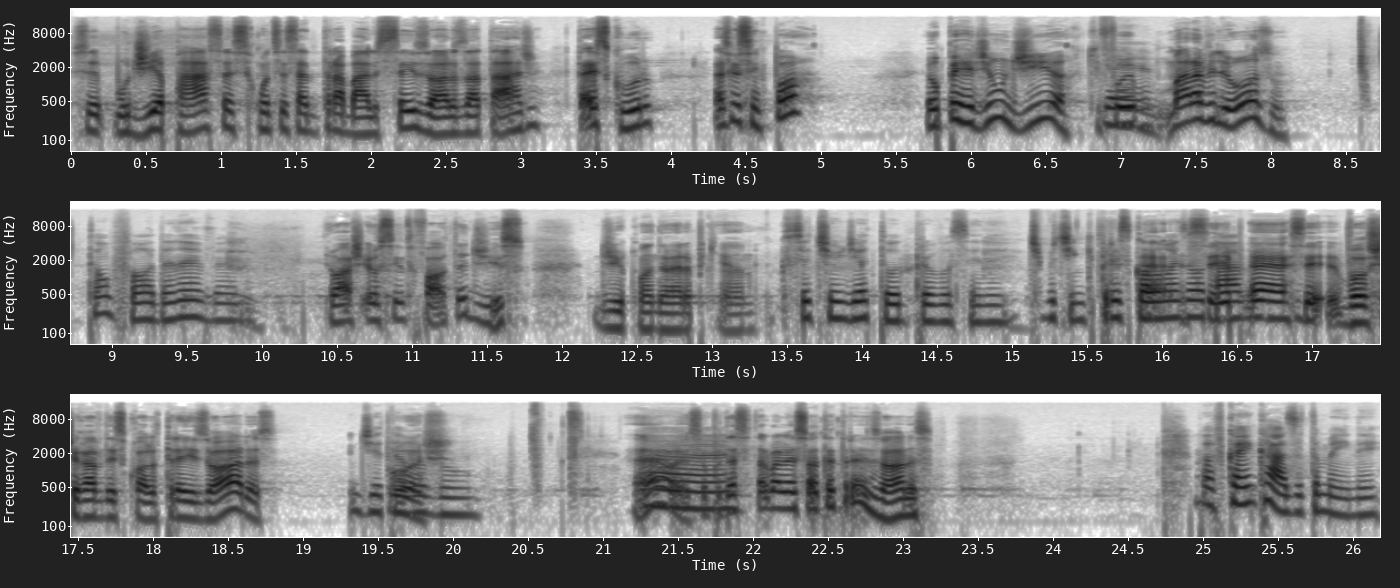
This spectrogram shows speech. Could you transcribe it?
Você- o dia passa, quando você sai do trabalho, seis horas da tarde, tá escuro. Aí você fica assim, pô, eu perdi um dia que foi É. maravilhoso. Tão foda, né, velho? Eu acho, eu sinto falta disso, de quando eu era pequeno. Que Você tinha o dia todo pra você, né? Tipo, tinha que ir pra escola, mas sempre- voltava. é, cê- vou chegava da escola três horas. O dia tava poxa. bom. É, ué, se eu É. pudesse trabalhar só até três horas. Pra ficar em casa também, né?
